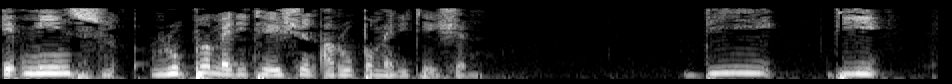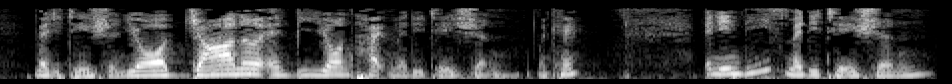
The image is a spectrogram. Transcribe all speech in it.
it means Rupa meditation, Arupa meditation. Deep, deep meditation. Your jhana and beyond type meditation. Okay? And in these meditation,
